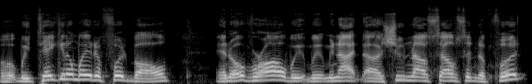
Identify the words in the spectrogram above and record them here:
uh, we taking away the football, and overall we, we we're not uh, shooting ourselves in the foot,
